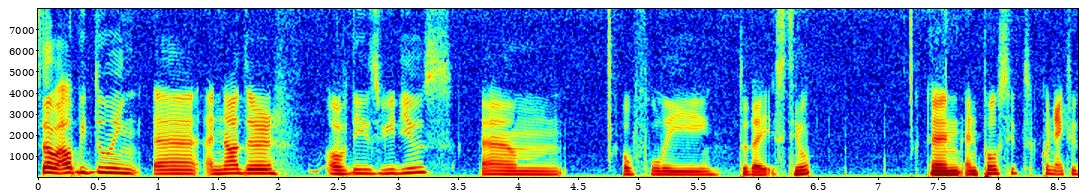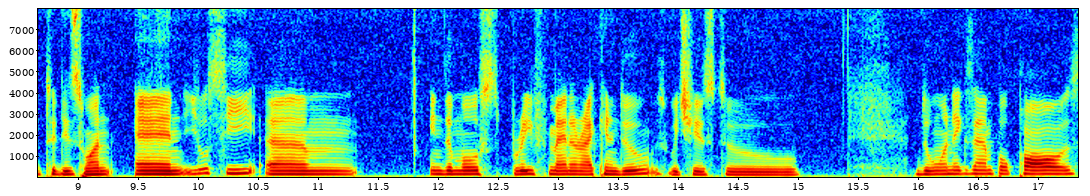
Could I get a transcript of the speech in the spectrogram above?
So I'll be doing uh, another of these videos, um, hopefully today still, and and post it connected to this one, and you'll see um, in the most brief manner I can do, which is to do one example, pause,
